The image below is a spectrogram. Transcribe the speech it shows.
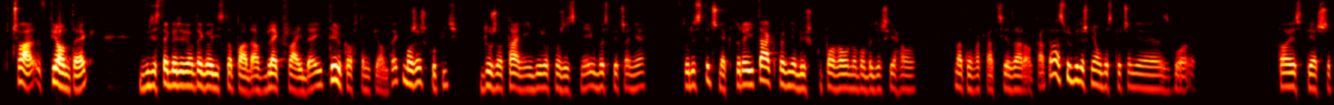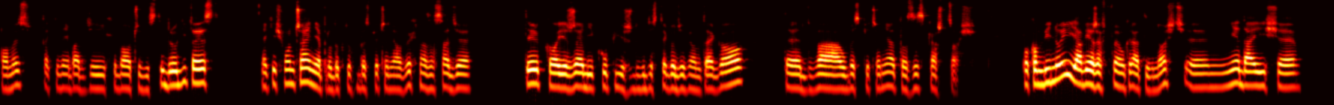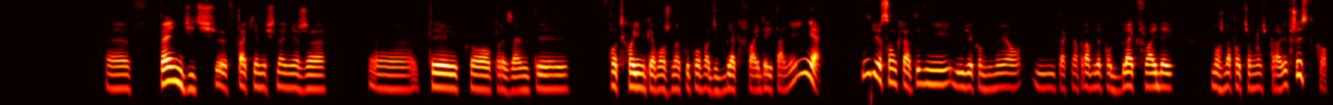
w, w piątek, 29 listopada, w Black Friday, tylko w ten piątek, możesz kupić dużo taniej, dużo korzystniej ubezpieczenie turystyczne, które i tak pewnie byś kupował, no bo będziesz jechał na te wakacje za rok. A teraz już będziesz miał ubezpieczenie z głowy. To jest pierwszy pomysł, taki najbardziej chyba oczywisty. Drugi to jest jakieś łączenie produktów ubezpieczeniowych na zasadzie tylko jeżeli kupisz 29 te dwa ubezpieczenia, to zyskasz coś. Pokombinuj, ja wierzę w Twoją kreatywność. E, nie daj się e, wpędzić w takie myślenie, że e, tylko prezenty pod choinkę można kupować w Black Friday taniej. Nie. Ludzie są kreatywni, ludzie kombinują i tak naprawdę pod Black Friday można podciągnąć prawie wszystko.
